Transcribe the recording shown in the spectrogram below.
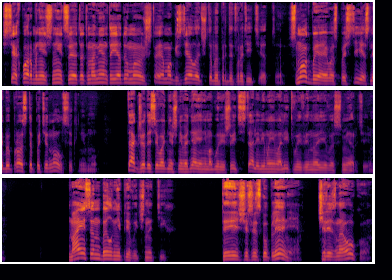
С тех пор мне снится этот момент, и я думаю, что я мог сделать, чтобы предотвратить это. Смог бы я его спасти, если бы просто потянулся к нему. Также до сегодняшнего дня я не могу решить, стали ли мои молитвы виной его смерти. Майсон был непривычно тих. «Ты ищешь искупление? Через науку?»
